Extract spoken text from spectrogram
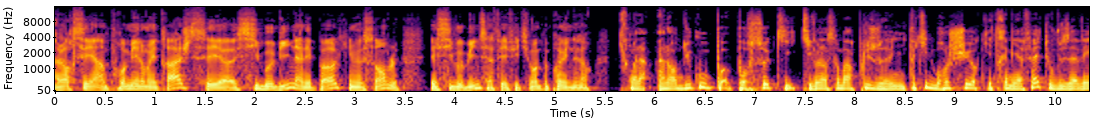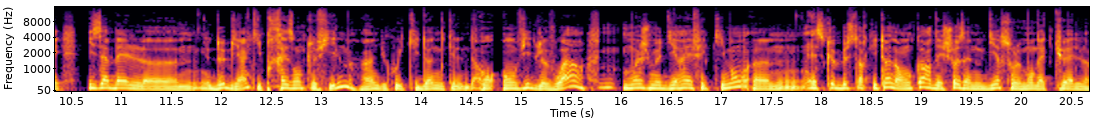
Alors c'est un premier long métrage, c'est euh, six bobines à l'époque, il me semble. Et six bobines, ça fait effectivement à peu près une heure. Voilà. Alors du coup, pour, ceux qui, qui, veulent en savoir plus, vous avez une petite brochure qui est très bien faite où vous avez Isabelle euh, Debien qui présente le film, hein, du coup, et qui donne envie de le voir. Moi, je me dirais effectivement, euh, est-ce que Buster Keaton a encore des choses à nous dire sur le monde actuel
